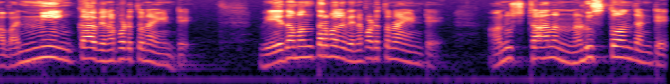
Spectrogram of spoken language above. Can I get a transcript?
అవన్నీ ఇంకా వినపడుతున్నాయంటే వేదమంత్రములు వినపడుతున్నాయంటే అనుష్ఠానం నడుస్తోందంటే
